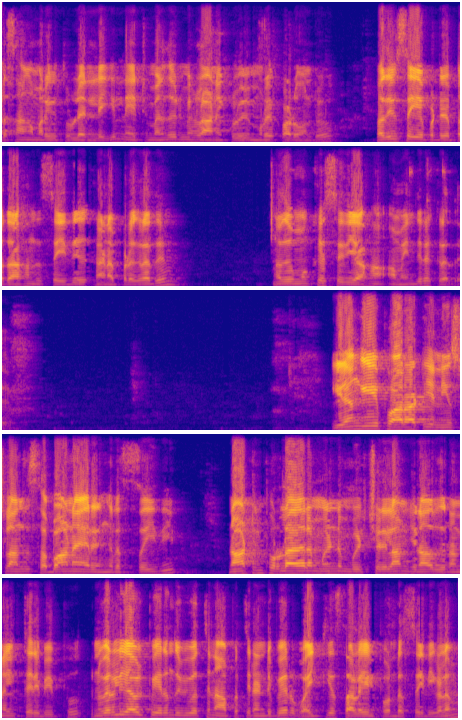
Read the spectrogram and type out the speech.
அரசாங்கம் அறிவித்துள்ள நிலையில் நேற்று மனித உரிமைகள் ஆணைக்குழுவில் முறைப்பாடு ஒன்று பதிவு செய்யப்பட்டிருப்பதாக அந்த செய்தி காணப்படுகிறது. அது முக்கிய செய்தியாக அமைந்திருக்கிறது. இலங்கையை பாராட்டிய நியூசிலாந்து சபாநாயகர் என்கிற செய்தி நாட்டின் பொருளாதாரம் மீண்டும் வீழ்ச்சியடையலாம். ஜனாதிபதி ரணில் தெரிவிப்பு. நுவரெலியாவில் பேருந்து விபத்து நாற்பத்தி ரெண்டு பேர் வைத்தியசாலையில் போன்ற செய்திகளும்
